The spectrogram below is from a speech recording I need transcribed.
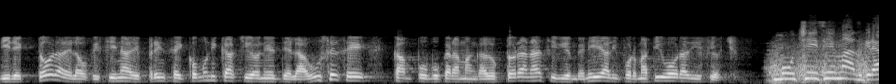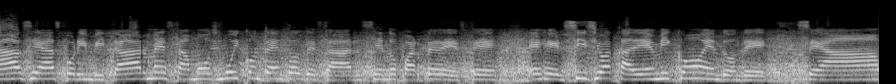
directora de la Oficina de Prensa y Comunicaciones de la UCC Campus Bucaramanga. Doctora Nancy, bienvenida al informativo Hora 18. Muchísimas gracias por invitarme. Estamos muy contentos de estar siendo parte de este ejercicio académico en donde se ha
